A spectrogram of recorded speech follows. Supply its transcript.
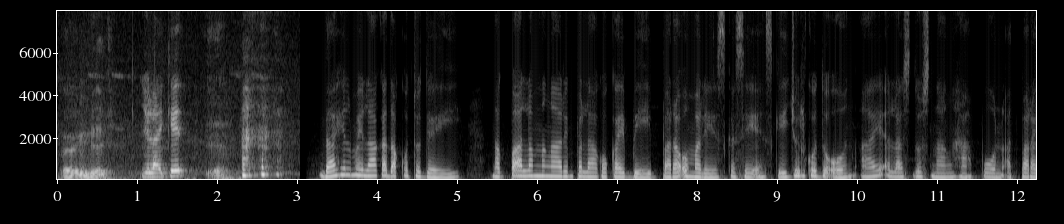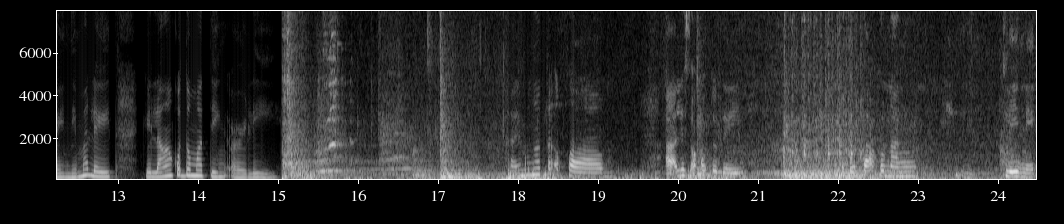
Very good. You like it? Yeah. Dahil may lakad ako today, nagpaalam na nga rin pala ako kay babe para umalis kasi ang schedule ko doon ay alas dos ng hapon at para hindi malate, kailangan ko dumating early. Hi mga ka-fam! Aalis ako today. Pupunta ako ng clinic.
